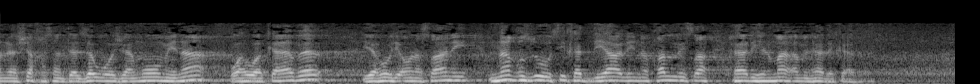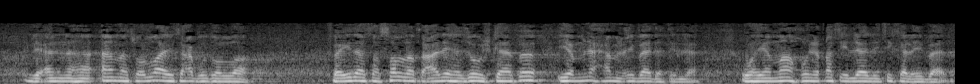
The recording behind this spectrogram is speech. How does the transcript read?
أن شخصا تزوج مؤمنا وهو كافر يهودي أو نصراني نغزو تلك الديار لنخلص هذه المرأة من هذا الكافر. لأنها أمة الله تعبد الله. فإذا تسلط عليها زوج كافر يمنحها من عبادة الله وهي ما خلقت إلا لتلك العبادة.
